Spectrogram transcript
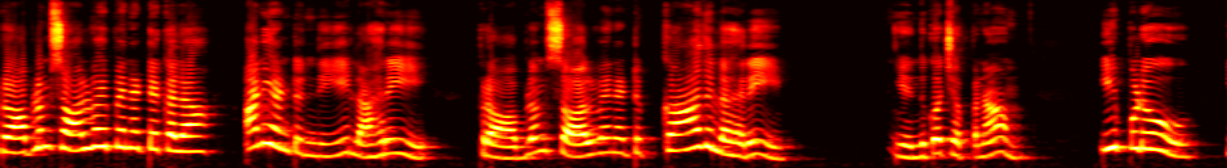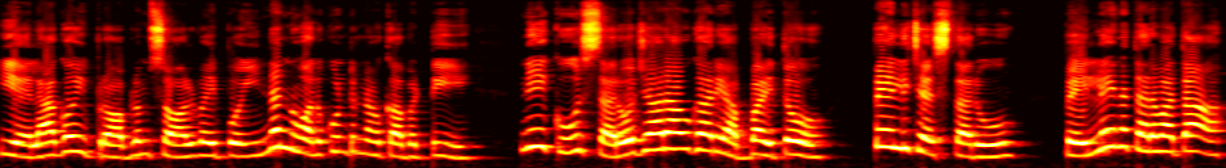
ప్రాబ్లం సాల్వ్ అయిపోయినట్టే కదా అని అంటుంది లహరి. ప్రాబ్లం సాల్వ్ అయినట్టు కాదు లహరి. ఎందుకో చెప్పనా? ఇప్పుడు ఎలాగో ఈ ప్రాబ్లం సాల్వ్ అయిపోయిందని నువ్వు అనుకుంటున్నావు కాబట్టి నీకు సరోజారావు గారి అబ్బాయితో పెళ్ళి చేస్తారు. పెళ్ళైన తర్వాత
